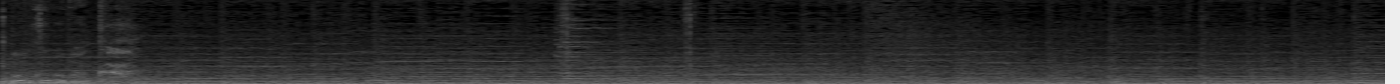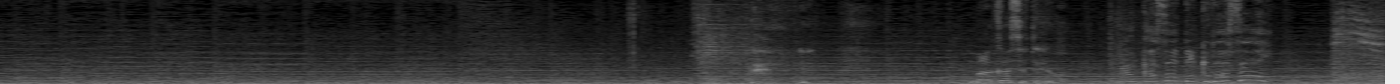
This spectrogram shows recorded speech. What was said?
みんな僕の番か。任せてよ任せてください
